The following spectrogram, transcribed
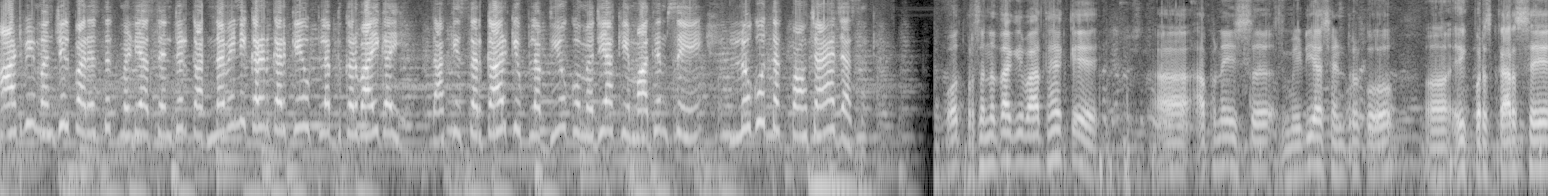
आठवीं मंजिल पर स्थित मीडिया सेंटर का नवीनीकरण करके उपलब्ध करवाई गई है ताकि सरकार की उपलब्धियों को मीडिया के माध्यम से लोगों तक पहुँचाया जा सके। बहुत प्रसन्नता की बात है कि अपने इस मीडिया सेंटर को एक प्रकार से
